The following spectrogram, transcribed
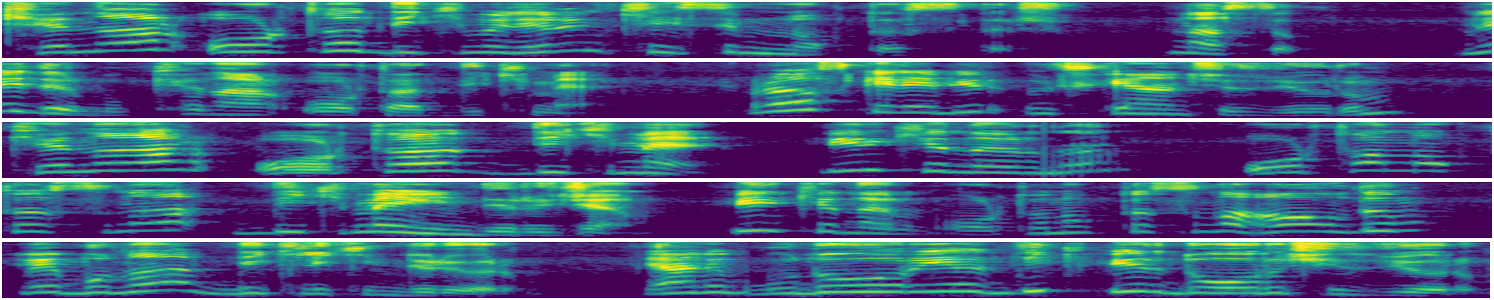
kenar orta dikmelerin kesim noktasıdır. Nasıl? Nedir bu kenar orta dikme? Rastgele bir üçgen çiziyorum. Kenar orta dikme. Bir kenarının orta noktasına dikme indireceğim. Bir kenarın orta noktasını aldım ve buna diklik indiriyorum. Yani bu doğruya dik bir doğru çiziyorum.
